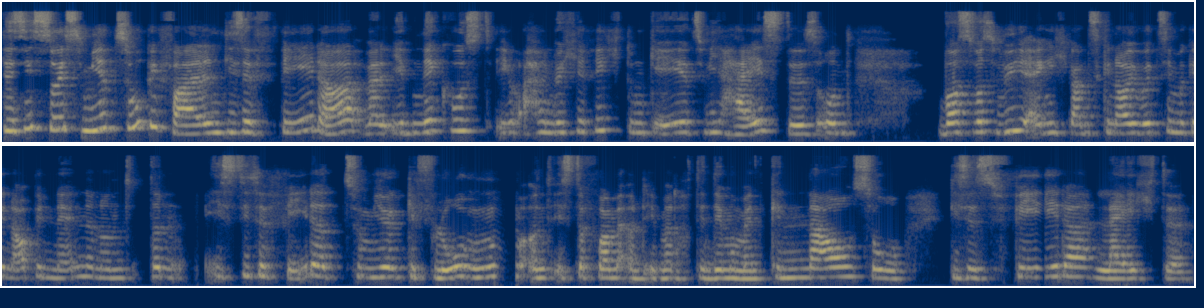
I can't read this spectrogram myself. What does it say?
das ist so, ist mir zugefallen, diese Feder, weil ich eben nicht gewusst, in welche Richtung geht's, wie heißt es und was, was will ich eigentlich ganz genau? Ich wollte es immer genau benennen und dann ist diese Feder zu mir geflogen und ist da vor mir und ich mir dachte in dem Moment genau so, dieses Federleichte,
